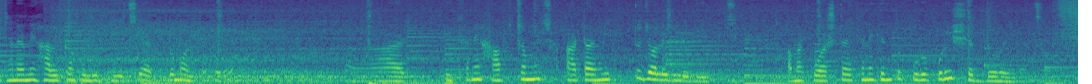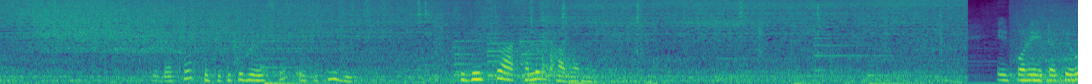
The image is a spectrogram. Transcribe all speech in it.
এখানে আমি হালকা হলুদ দিয়েছি, একদম অল্প করে। আর এখানে হাফ চামচ আটা আমি একটু জলে গুলে দিয়ে দিচ্ছি। আমার কোয়াশটা এখানে কিন্তু পুরোপুরি সেদ্ধ হয়ে গেছে। তো দেখো কতটুকু হয়েছে, এটুকুই দিচ্ছি। শুধু একটু আঠালো ভাবানোর জন্য এরপরে এটাকেও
